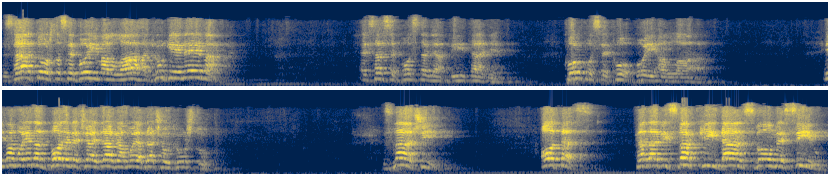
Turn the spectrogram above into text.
zato što se bojim Allaha. Druge nema. E sad se postavlja pitanje koliko se ko boji Allaha. Imamo jedan poremećaj, draga moja braća, u društvu. Znači, otac, kada bi svaki dan svome sinu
